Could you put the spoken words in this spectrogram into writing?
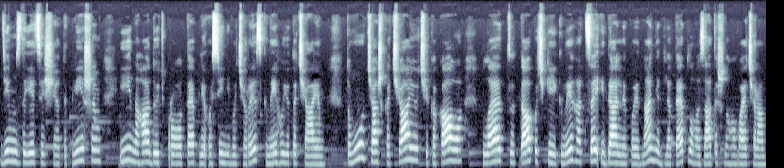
дім здається ще теплішим і нагадують про теплі осінні вечори з книгою та чаєм. Тому чашка чаю чи какао, плед, тапочки і книга це ідеальне поєднання для теплого затишного вечора.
